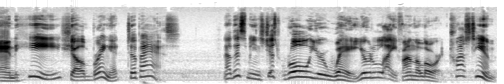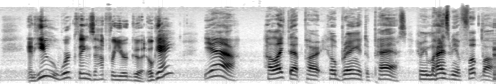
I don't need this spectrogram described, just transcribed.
and he shall bring it to pass. Now, this means just roll your way, your life on the Lord. Trust him, and he'll work things out for your good, okay? Yeah, I like that part. He'll bring it to pass. It reminds me of football.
